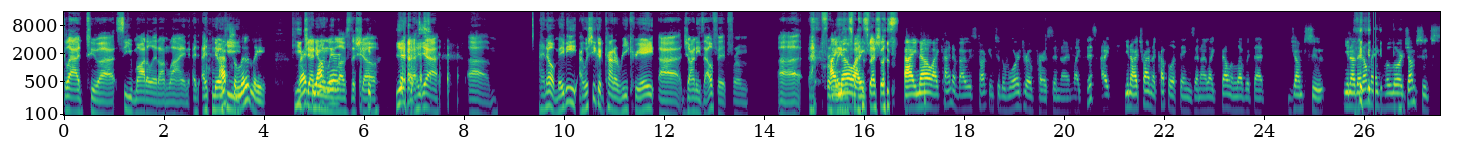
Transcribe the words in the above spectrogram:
glad to uh, see you model it online. I, I know absolutely. He he Reggie, genuinely loves the show. Yeah, yeah. Um, I know. Maybe I wish he could kind of recreate uh, Johnny's outfit from uh from I know I specialist. I know. I kind of I was talking to the wardrobe person. I'm like this. I you know I tried on a couple of things and I like fell in love with that jumpsuit. You know they don't make velour jumpsuits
